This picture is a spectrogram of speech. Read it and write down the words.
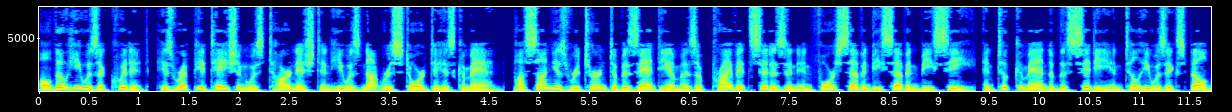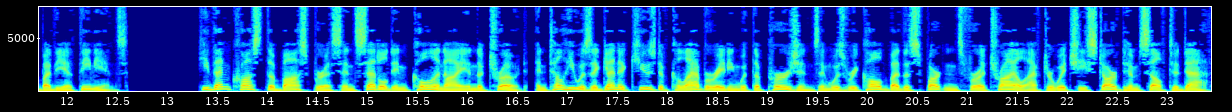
Although he was acquitted, his reputation was tarnished and he was not restored to his command. Pausanias returned to Byzantium as a private citizen in 477 BC, and took command of the city until he was expelled by the Athenians. He then crossed the Bosporus and settled in Kolonai in the Troad, until he was again accused of collaborating with the Persians and was recalled by the Spartans for a trial after which he starved himself to death.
